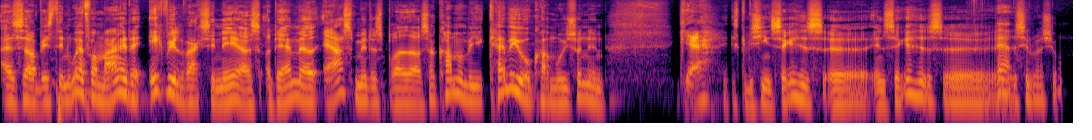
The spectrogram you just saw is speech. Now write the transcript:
altså, hvis det nu er for mange, der ikke vil vaccineres, og dermed er smittespredere, så kommer vi, kan vi jo komme ud i sådan en ja, skal vi sige, en sikkerheds, øh, en sikkerhedssituation. Øh, ja.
